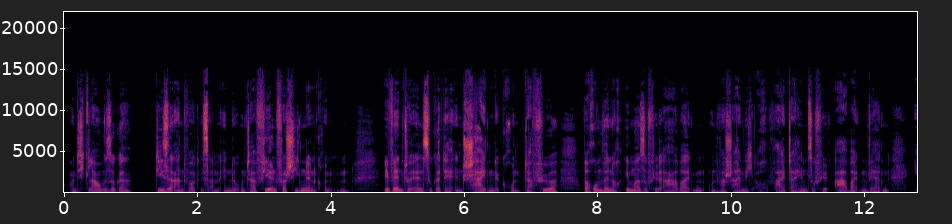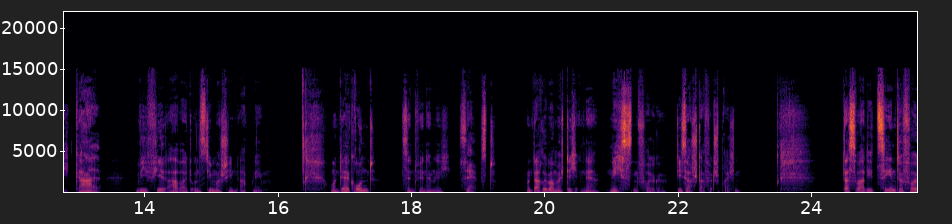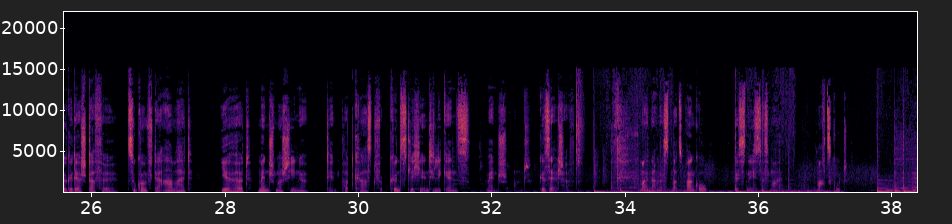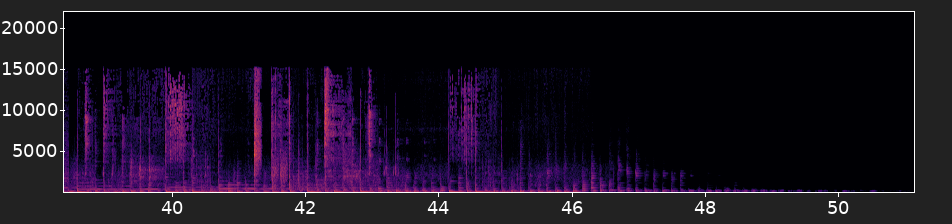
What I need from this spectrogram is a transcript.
Und ich glaube sogar, diese Antwort ist am Ende unter vielen verschiedenen Gründen eventuell sogar der entscheidende Grund dafür, warum wir noch immer so viel arbeiten und wahrscheinlich auch weiterhin so viel arbeiten werden, egal wie viel Arbeit uns die Maschinen abnehmen. Und der Grund sind wir nämlich selbst. Und darüber möchte ich in der nächsten Folge dieser Staffel sprechen. Das war die zehnte Folge der Staffel Zukunft der Arbeit. Ihr hört Mensch Maschine, den Podcast für künstliche Intelligenz, Mensch und Gesellschaft. Mein Name ist Mats Pankow. Bis nächstes Mal. Macht's gut.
